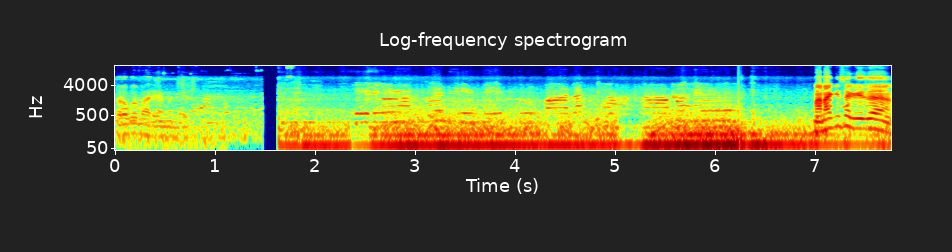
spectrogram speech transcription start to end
खरोखर भारी आहे मंदिर. म्हणा की सगळीजण.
